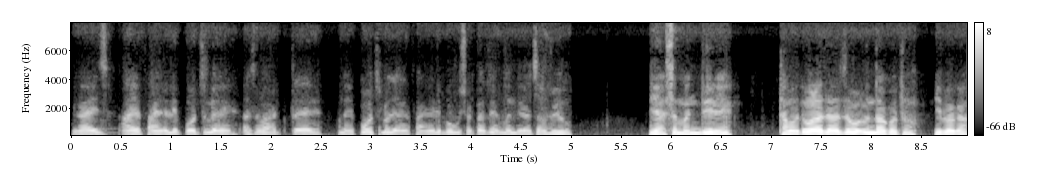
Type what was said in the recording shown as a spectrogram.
गाईज आम्ही फायनली पोहोचलोय असं वाटतंय. नाही पोचलो आहे. फायनली बघू शकता ते मंदिराचा व्ह्यू हे असं मंदिर आहे. थांबा तुम्हाला जरा जवळून दाखवतो. हे बघा.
